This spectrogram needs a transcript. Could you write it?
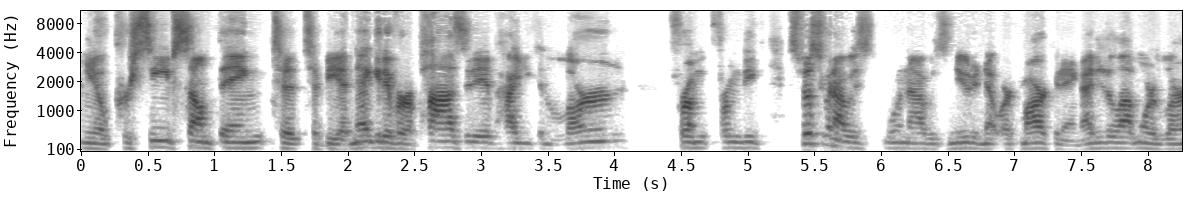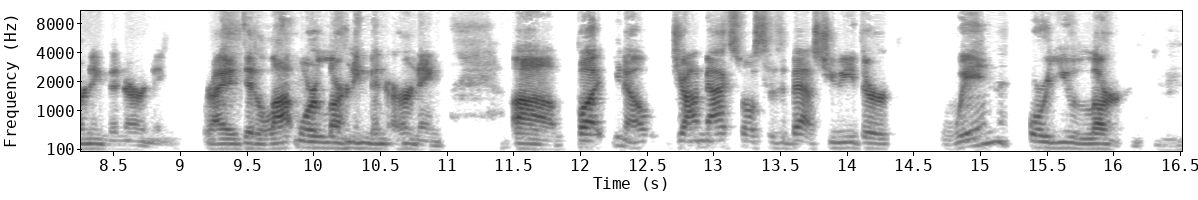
you know, perceive something to to be a negative or a positive. How you can learn from from the especially when I was when I was new to network marketing, I did a lot more learning than earning. Right, I did a lot more learning than earning. Um, but you know, John Maxwell says the best: you either win or you learn. Mm-hmm.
